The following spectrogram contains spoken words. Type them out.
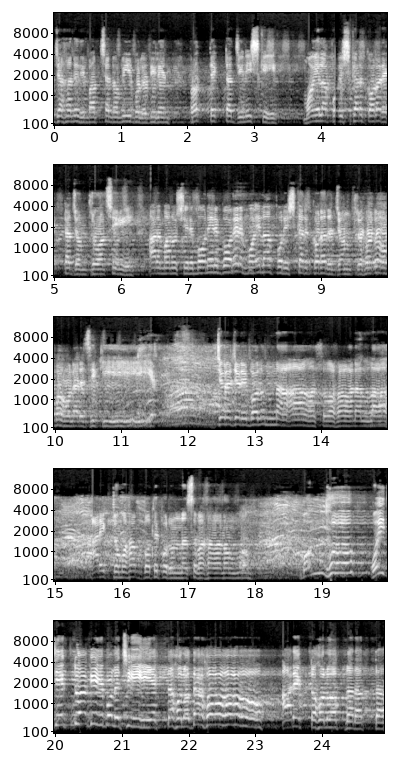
জাহানের বাচ্চা নবী বলে দিলেন, প্রত্যেকটা জিনিসকে ময়লা পরিষ্কার করার একটা যন্ত্র আছে। আর মানুষের মনের গড়ের ময়লা পরিষ্কার করার যন্ত্র হলো মৌলার জিকির। জোরে জোরে বলুন না সোহান আল্লাহ আর একটু মহাব্বতে পড়ুন না সোহান বন্ধু, ওই যে একটু আগে বলেছি, একটা হলো দাহ আর একটা হলো আপনার আত্মা।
